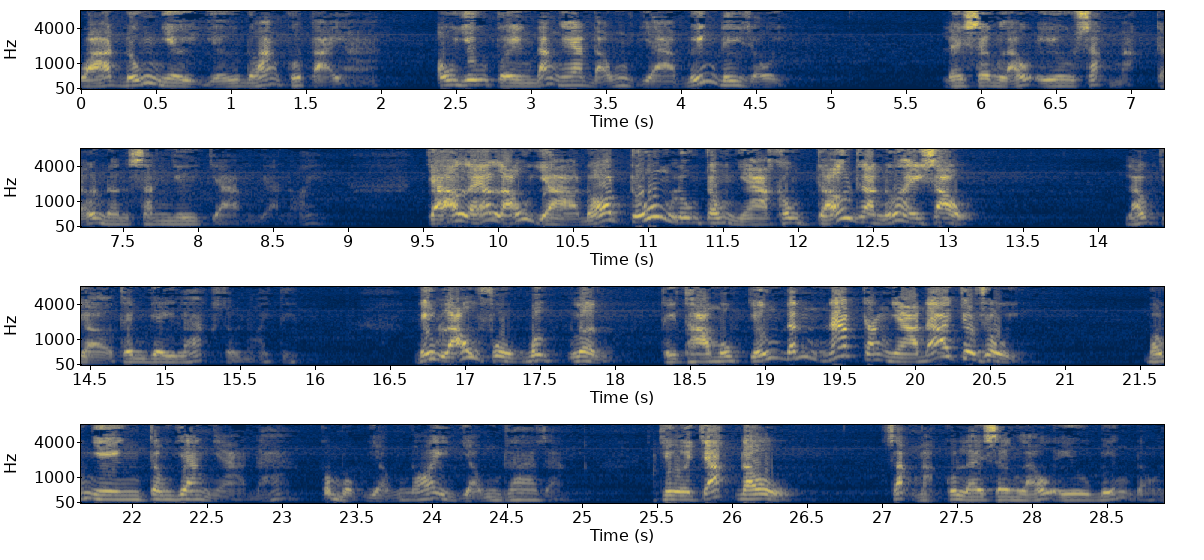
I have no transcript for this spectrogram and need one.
quả đúng như dự đoán của tại hạ, Âu Dương Tuyền đã nghe động và biến đi rồi. Lê Sơn lão yêu sắc mặt trở nên xanh như chàm và nói, chả lẽ lão già đó trốn luôn trong nhà không trở ra nữa hay sao? Lão chờ thêm giây lát rồi nói tiếp, nếu lão phù bực lên thì thà một chưởng đánh nát căn nhà đá cho rồi. Bỗng nhiên trong gian nhà đá có một giọng nói vọng ra rằng, chưa chắc đâu. Sắc mặt của Lê Sơn lão yêu biến đổi,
